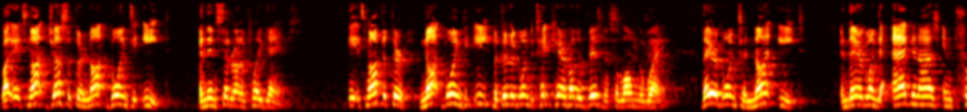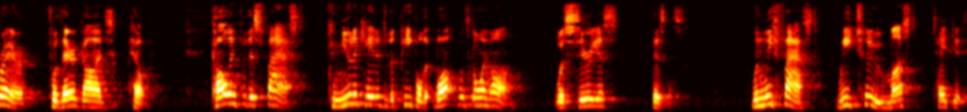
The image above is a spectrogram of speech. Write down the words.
Right? It's not just that they're not going to eat and then sit around and play games. It's not that they're not going to eat, but then they're going to take care of other business along the way. They are going to not eat and they are going to agonize in prayer for their God's help. Calling for this fast communicated to the people that what was going on was serious business. When we fast, we too must take it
